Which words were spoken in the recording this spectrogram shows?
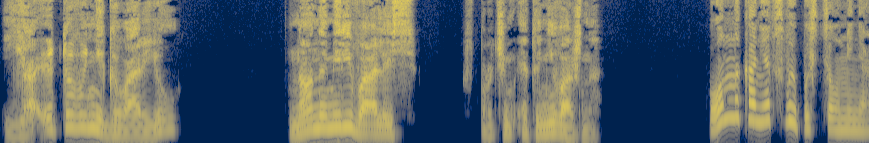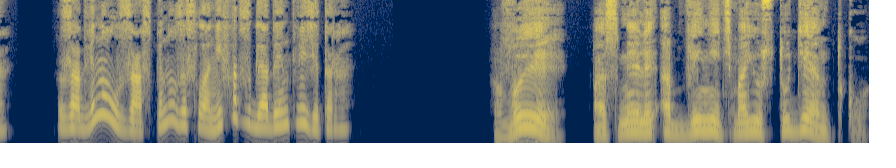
Я этого не говорил но намеревались. Впрочем, это не важно. Он, наконец, выпустил меня. Задвинул за спину, заслонив от взгляда инквизитора. «Вы посмели обвинить мою студентку,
